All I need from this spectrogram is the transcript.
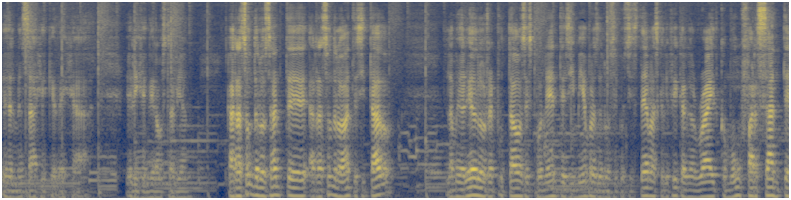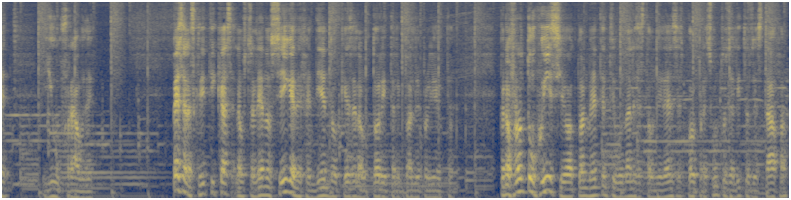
es el mensaje que deja el ingeniero australiano. A razón de, los ante, a razón de lo antes citado, la mayoría de los reputados exponentes y miembros de los ecosistemas califican a Wright como un farsante y un fraude. Pese a las críticas, el australiano sigue defendiendo que es el autor intelectual del proyecto, pero afronta un juicio actualmente en tribunales estadounidenses por presuntos delitos de estafa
